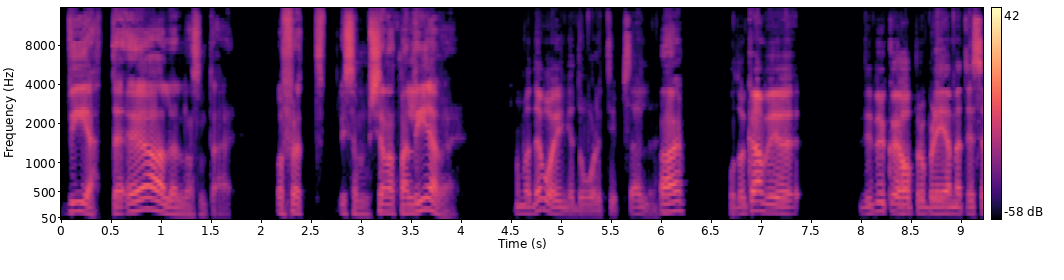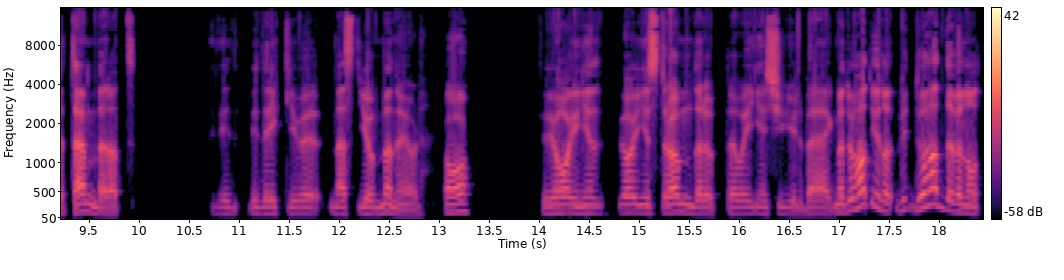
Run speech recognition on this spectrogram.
veteöl eller något sånt där. Bara för att liksom, känna att man lever. Ja, men det var ju inget dåligt tips heller. Ja, Och då kan vi ju, vi brukar ju ha problemet i september att vi, vi dricker ju mest ljummen öl. ja. För vi har ju ingen, vi har ingen ström där uppe och ingen kylbag. Men du hade ju du hade väl något,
